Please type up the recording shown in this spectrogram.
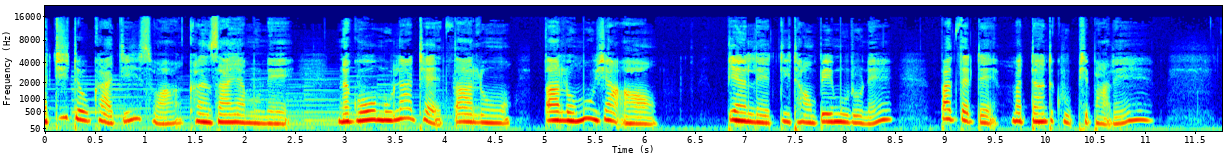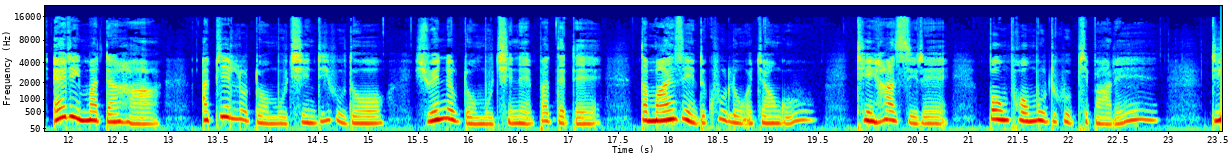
အတိဒုက္ခကြီးစွာခံစားရမှုနဲ့ငကိုမူလထက်တာလွန်တာလွန်မှုရအောင် ပြန်လည်တည်ထောင်ပေးမှုတို့ ਨੇ ပတ်သက်တဲ့မှတ်တမ်းတစ်ခုဖြစ်ပါတယ်။အဲ့ဒီမှတ်တမ်းဟာအပြစ်လွတ်တော်မူခြင်းတည်းဟူသောရွေးနှုတ်တော်မူခြင်းနဲ့ပတ်သက်တဲ့တမိုင်းစဉ်တစ်ခုလုံးအကြောင်းကိုထင်ဟပ်စေတဲ့ပုံဖော်မှုတစ်ခုဖြစ်ပါတယ်။ဒီ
